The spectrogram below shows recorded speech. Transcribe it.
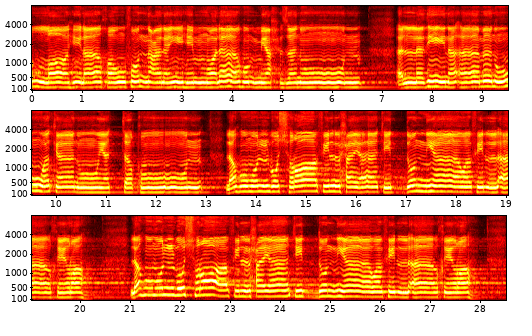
الله لا خوف عليهم ولا هم يحزنون. الذين آمنوا وكانوا يتقون. لهم البشرى في الحياة الدنيا وفي الآخرة. لهم البشرى في الحياة الدنيا وفي الآخرة.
